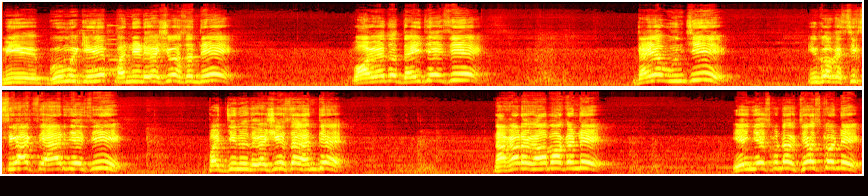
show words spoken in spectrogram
మీ భూమికి పన్నెండు కసి వస్తుంది వావేదో దయచేసి దయ ఉంచి ఇంకొక సిక్స్ గ్యాక్స్ యాడ్ చేసి పద్దెనిమిది కసి ఇస్తారు అంతే. నా కాడ ఏం చేసుకుంటావు చేసుకోండి.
